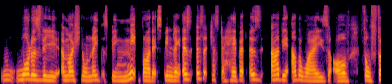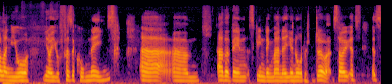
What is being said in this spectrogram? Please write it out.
what is the emotional need that's being met by that spending? Is is it just a habit? Is are there other ways of fulfilling your, you know, your physical needs? uh, um, other than spending money in order to do it. So it's it's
